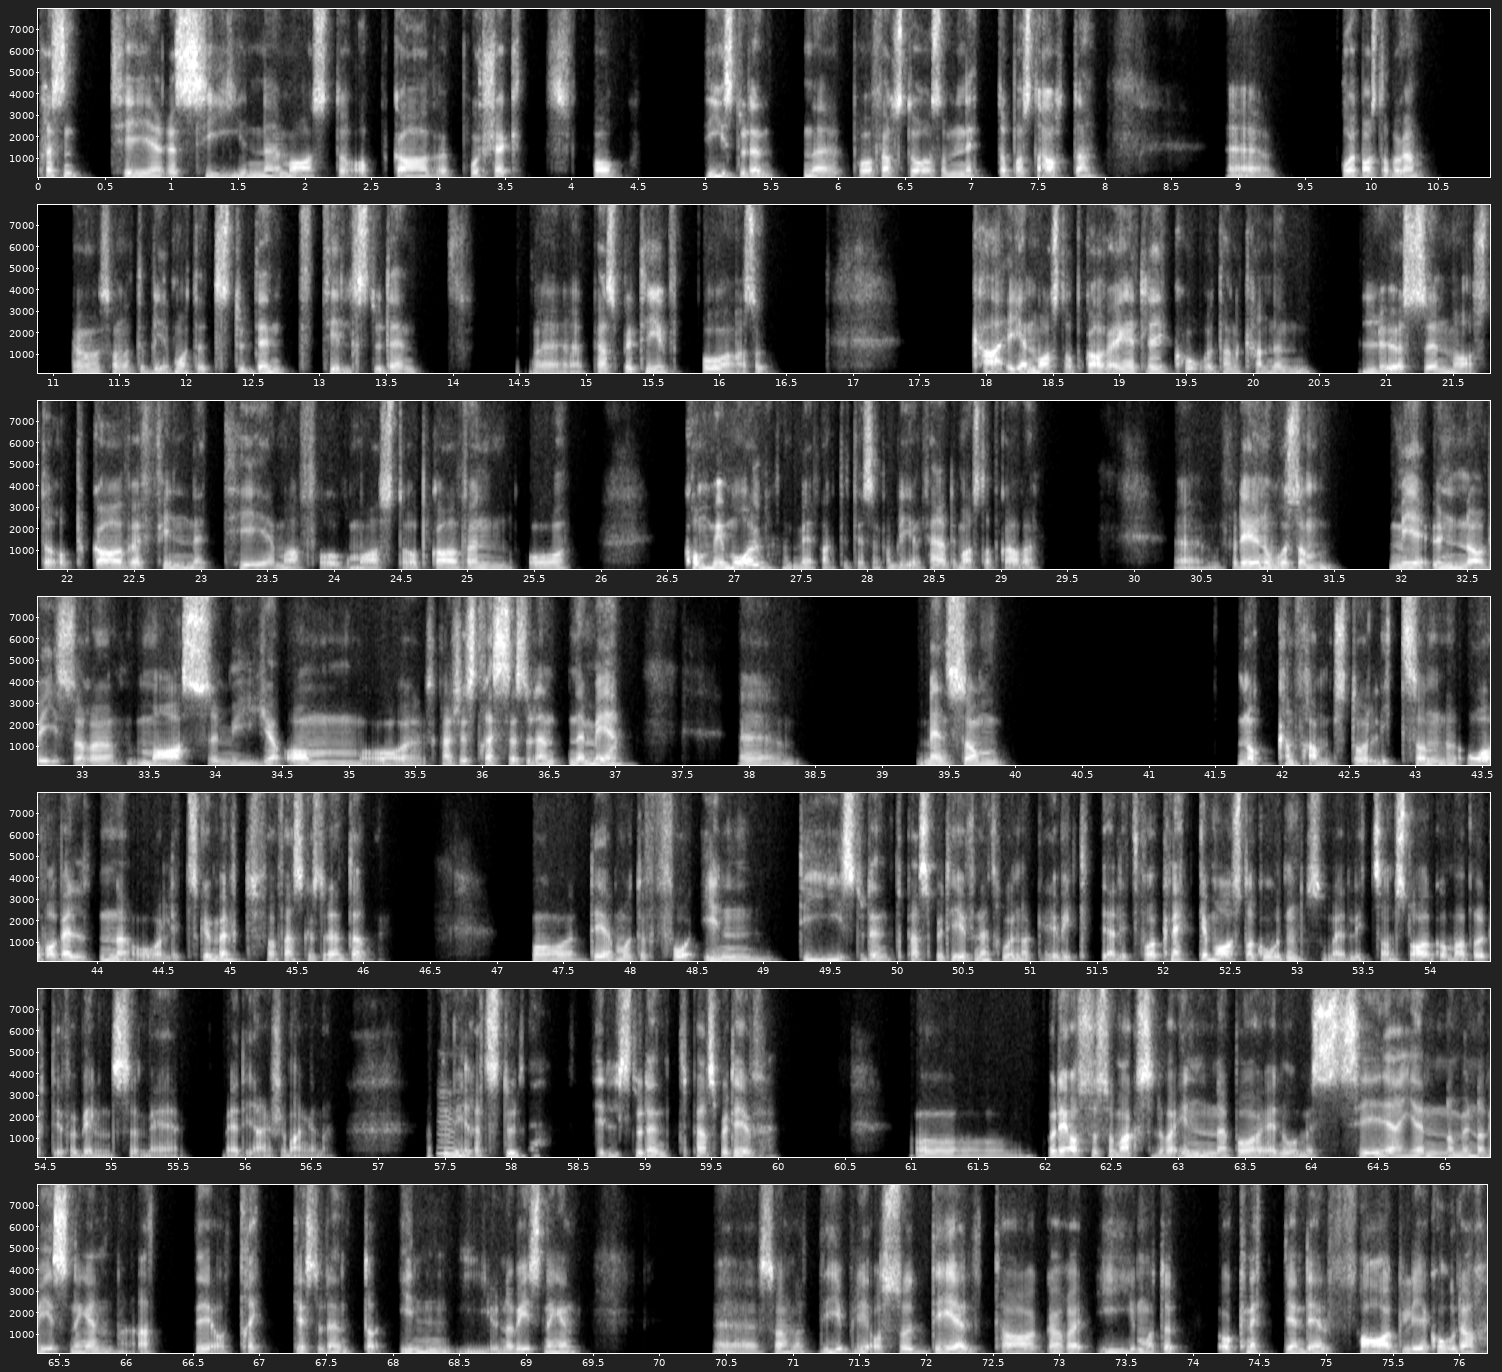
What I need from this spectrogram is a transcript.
presenterer sine masteroppgaveprosjekt for de studentene på førsteåret som nettopp har starta eh, på et masterprogram. Og sånn at det blir på en måte et student-til-student-perspektiv eh, på altså, hva er en masteroppgave egentlig? Hvordan kan en løse en masteroppgave, finne tema for masteroppgaven og komme i mål med faktisk det som kan bli en ferdig masteroppgave. Ehm, for det er noe som vi undervisere maser mye om, og kanskje stresser studentene med, ehm, men som nok kan framstå litt sånn overveldende og litt skummelt for ferske studenter. Og det å måtte få inn de studentperspektivene tror jeg nok er viktig litt for å knekke masterkoden, som er litt sånn slagord vi har brukt i forbindelse med, med de arrangementene. At det mm. blir et student til studentperspektiv. Og, og, det er også, som Aksel var inne på, er noe vi ser gjennom undervisningen. At det å trekke studenter inn i undervisningen, eh, sånn at de blir også deltakere i måte, å knekke en del faglige koder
